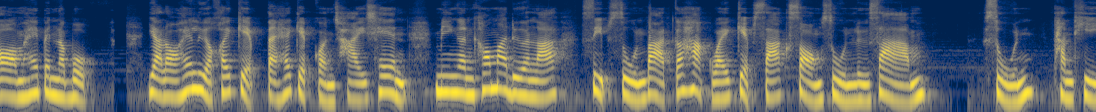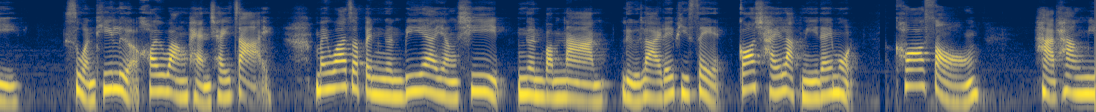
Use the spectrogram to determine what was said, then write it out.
ออมให้เป็นระบบ อย่ารอให้เหลือค่อยเก็บ แต่ให้เก็บก่อนใช้ เช่น มีเงินเข้ามาเดือนละ 10ศูนย์บาทก็หักไว้เก็บซัก2ศูนย์หรือ3ศูนย์ทันที ส่วนที่เหลือค่อยวางแผนใช้จ่าย ไม่ว่าจะเป็นเงินเบี้ยยังชีพ เงินบำนาญหรือรายได้พิเศษก็ใช้หลักนี้ได้หมด ข้อ 2 หาทางมี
